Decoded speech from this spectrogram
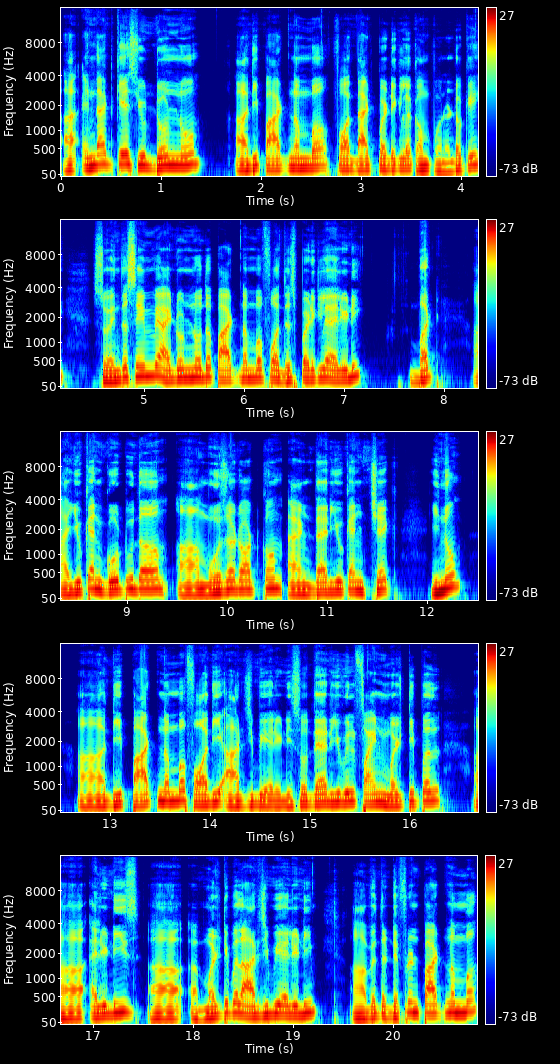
uh, in that case you don't know uh, the part number for that particular component okay? So in the same way i don't know the part number for this particular led but uh, you can go to the uh, and there you can check you know uh, the part number for the rgb led so there you will find multiple uh, leds uh, multiple rgb led with a different part number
